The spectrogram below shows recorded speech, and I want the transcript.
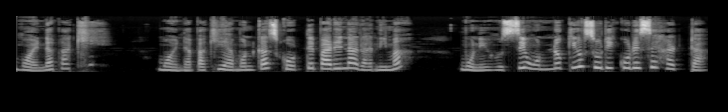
ময়না পাখি? ময়না পাখি এমন কাজ করতে পারে না, রানীমা। মনে হচ্ছে অন্য কেউ চুরি করেছে হারটা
